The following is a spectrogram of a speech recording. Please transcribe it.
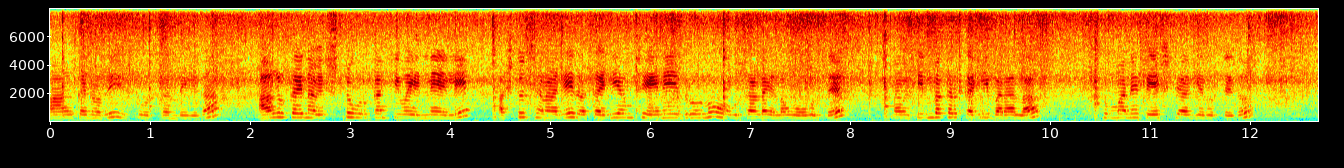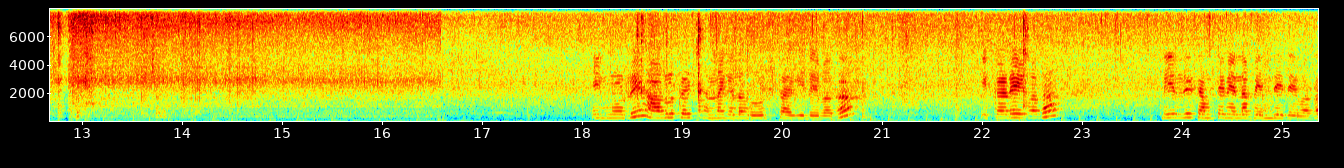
ಹಾಗಲಕಾಯಿ ನೋಡ್ರಿ ಇಷ್ಟು ಹುರ್ಕೊಂಡಿವಿ ಈಗ ಹಾಗಲಕಾಯಿ ನಾವು ಎಷ್ಟು ಹುರ್ಕೊಂತೀವ ಎಣ್ಣೆಯಲ್ಲಿ ಅಷ್ಟು ಚೆನ್ನಾಗಿ ಇದು. ಕಹಿ ಅಂಶ ಏನೇ ಇದ್ರೂ ಹುರ್ಕೊಂಡಾಗ ಎಲ್ಲ ಹೋಗುತ್ತೆ. ನಾವು ತಿನ್ಬೇಕಾದ್ರೆ ಕಹಿ ಬರಲ್ಲ. ತುಂಬಾ ಟೇಸ್ಟಿಯಾಗಿರುತ್ತೆ ಇದು. ಈಗ ನೋಡ್ರಿ, ಹಾಗಲಕಾಯಿ ಚೆನ್ನಾಗೆಲ್ಲ ರೋಸ್ಟ್ ಆಗಿದೆ ಇವಾಗ. ಈ ಕಡೆ ಇವಾಗ ನೀರುಳ್ಳಿ ಟಮಟೆನೆಲ್ಲ ಬೆಂದಿದೆ ಇವಾಗ.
